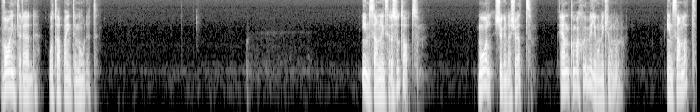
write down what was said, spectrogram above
Var inte rädd och tappa inte modet. Insamlingsresultat. Mål 2021. 1,7 miljoner kronor. Insamlat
